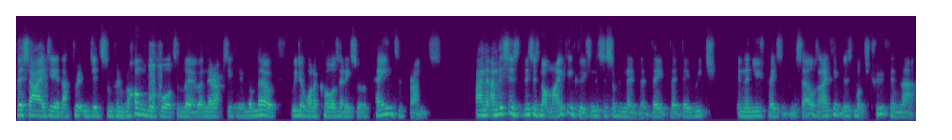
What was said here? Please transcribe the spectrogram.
This idea that Britain did something wrong with Waterloo, and they're actually saying, well, no, we don't want to cause any sort of pain to France. And, and this is this is not my conclusion. This is something that, that they that they reach in the newspapers themselves. And I think there's much truth in that.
